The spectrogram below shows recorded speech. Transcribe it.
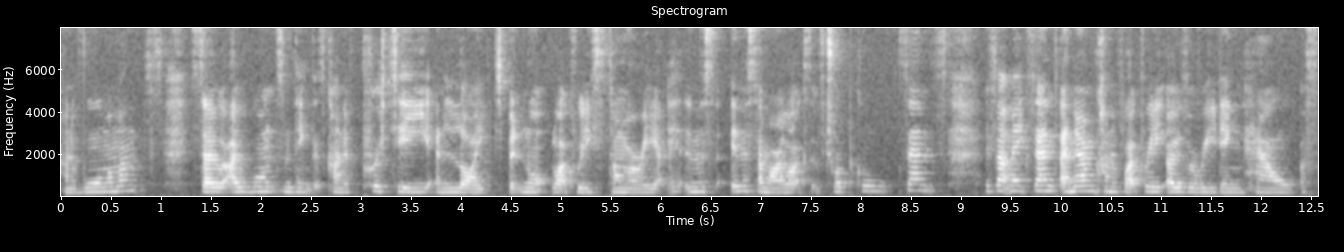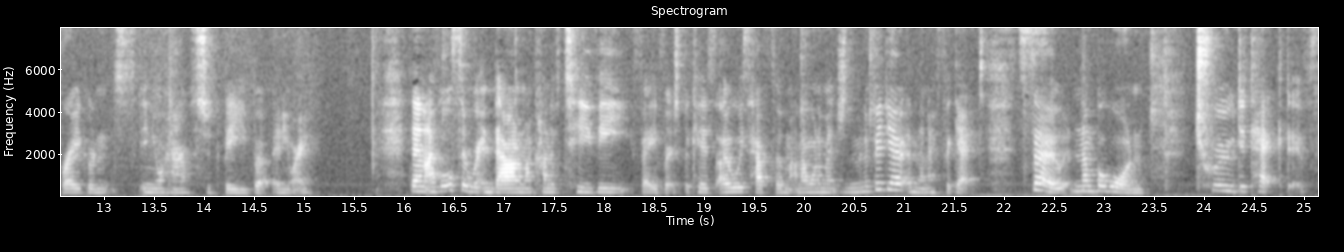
kind of warmer months. So I want something that's kind of pretty and light, but not like really summery. In the, in the summer, I like sort of tropical scents, if that makes sense. I know I'm kind of like really over reading how a fragrance in your house should be, but anyway. Then I've also written down my kind of TV favourites because I always have them and I want to mention them in a video and then I forget. So, number one, True Detectives.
